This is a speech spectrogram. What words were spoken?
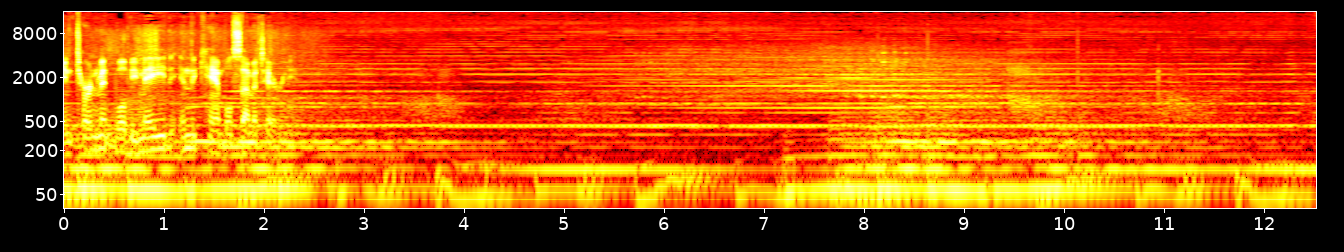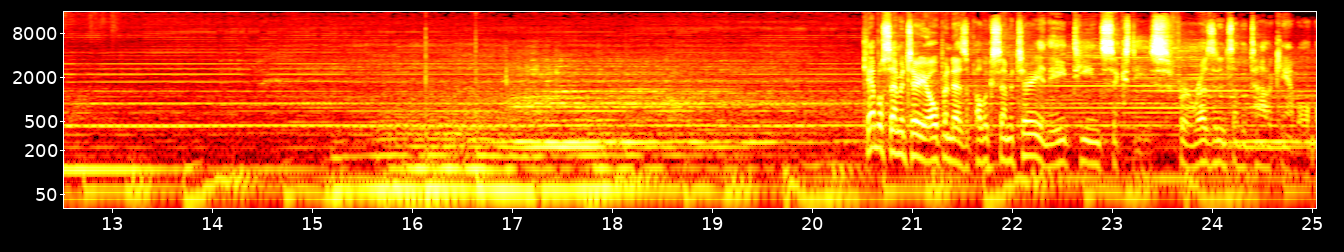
Interment will be made in the Campbell Cemetery. Campbell Cemetery opened as a public cemetery in the 1860s for residents of the town of Campbell.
